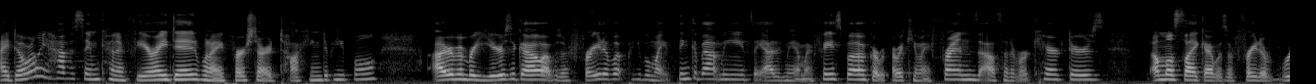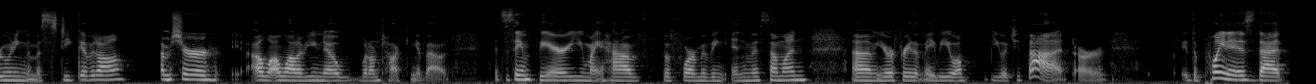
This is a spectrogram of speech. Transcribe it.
I don't really have the same kind of fear I did when I first started talking to people. I remember years ago, I was afraid of what people might think about me if they added me on my Facebook or, or became my friends outside of our characters almost like I was afraid of ruining the mystique of it all. I'm sure a, lot of you know what I'm talking about. It's the same fear you might have before moving in with someone. Um, you're afraid that maybe it won't be what you thought, or the point is that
